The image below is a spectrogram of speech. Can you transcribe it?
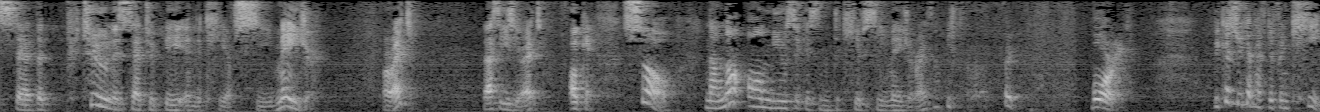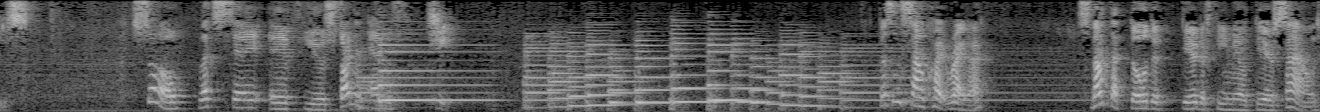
said the tune is said to be in the key of C major. All right, that's easy, right? Okay, so now not all music is in the key of C major, right? That'd be very boring because you can have different keys. So let's say if you start and end with G. Doesn't sound quite right, huh? It's not that though the dear the female dear sound,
